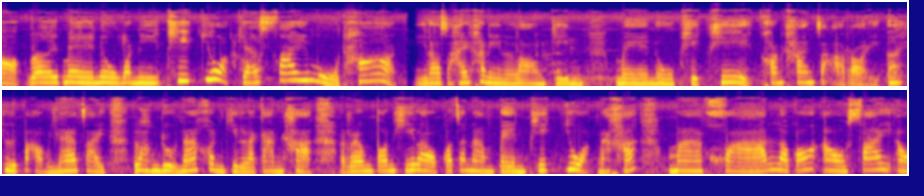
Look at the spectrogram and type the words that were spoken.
ออกเลยเมนูวันนี้พริกหยวกยัดไส้หมูทอด นี้เราจะให้คณินลองกินเมนูพริกที่ค่อนข้างจะอร่อย เอ้ยหรือเปล่าไม่แน่ใจ ลองดูหน้าคนกินละกันค่ะ เริ่มต้นที่เราก็จะนำเป็นพริกหยวกนะคะ มาคว้านแล้วก็เอาไส้เอา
